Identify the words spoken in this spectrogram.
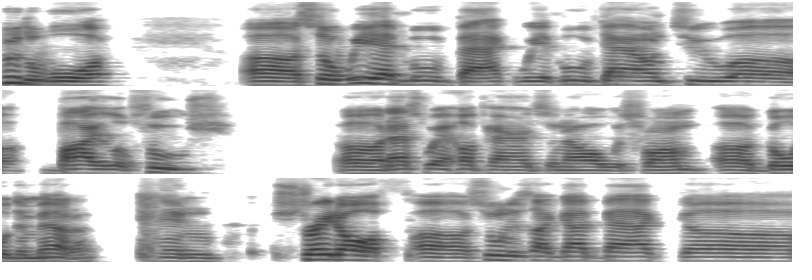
to the war. Uh, so we had moved back. We had moved down to uh Bayou Lafourche. Uh, that's where her parents and all was from, uh, Golden Meadow. And straight off, uh, as soon as I got back, uh,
